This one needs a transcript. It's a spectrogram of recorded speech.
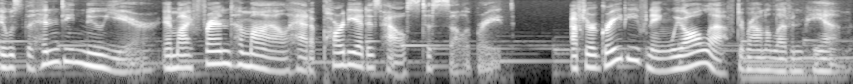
It was the Hindi New Year, and my friend Hamal had a party at his house to celebrate. After a great evening, we all left around 11 p.m.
